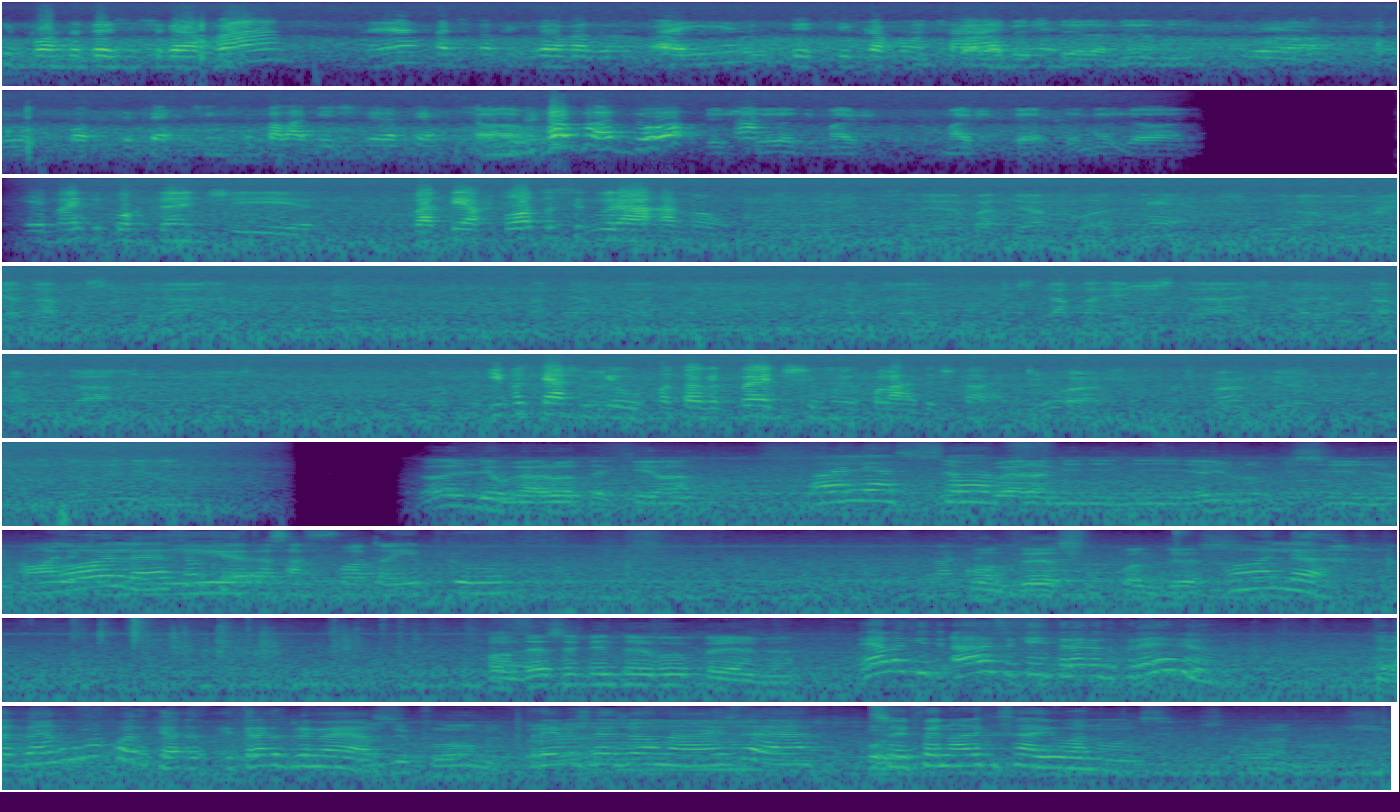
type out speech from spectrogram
que importa é a gente gravar, né? Faz conta que o gravador não tá aí, você fica à vontade. fala besteira mesmo, né? É, eu posso ser pertinho, se eu falar besteira pertinho Ah. do gravador. Besteira de mais, mais perto é melhor. É mais importante bater a foto ou segurar a mão? Seria bater a foto. É. Segurar a mão não ia dar pra segurar, né? Bater a foto né? A gente dá pra registrar, a história não dá pra mudar no registro. E você acha que o fotógrafo é testemunho ocular da história? Eu acho, mas claro que é. Sem dúvida nenhuma. Olha o garoto aqui, ó. Olha só. Sempre era menininho, eu e o Lupicínio. Olha, Olha, que essa eu bonita quero. essa foto aí pro... Condessa, Condessa. Olha. Condessa é quem entregou o prêmio. Ela que. Ah, essa aqui é a entrega do prêmio? Você tá ganhando alguma coisa. Que a entrega do prêmio é É essa? diploma e tal. Prêmios né? regionais, é. Isso aí foi na hora que saiu o anúncio. Saiu o anúncio.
